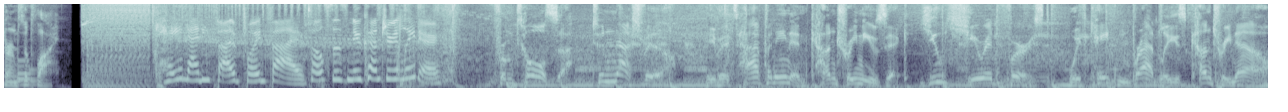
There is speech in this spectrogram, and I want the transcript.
Terms apply. K95.5, Tulsa's new country leader. From Tulsa to Nashville, if it's happening in country music, you hear it first with Cait and Bradley's Country Now.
